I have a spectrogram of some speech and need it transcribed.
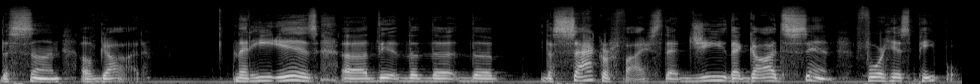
the Son of God that he is uh, the, the, the, the, the sacrifice that, G, that God sent for his people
